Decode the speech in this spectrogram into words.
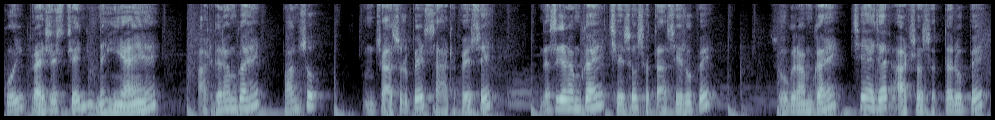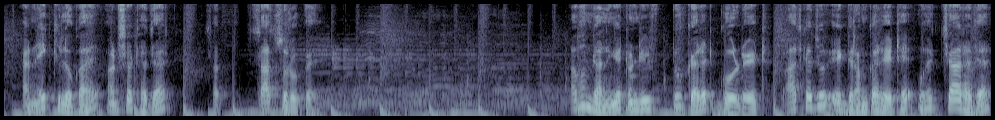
कोई प्राइसेस चेंज नहीं आए हैं। आठ ग्राम का है पाँच सौ उनचास रुपये साठ पैसे, दस ग्राम का है छः सौ सतासी रुपये, सौ ग्राम का है छः हज़ार आठ सौ सत्तर रुपये, एंड एक किलो का है अड़सठ हज़ार सात सौ रुपये अब हम जानेंगे twenty two carat gold rate. आज का जो एक ग्राम का रेट है, वो है चार हज़ार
